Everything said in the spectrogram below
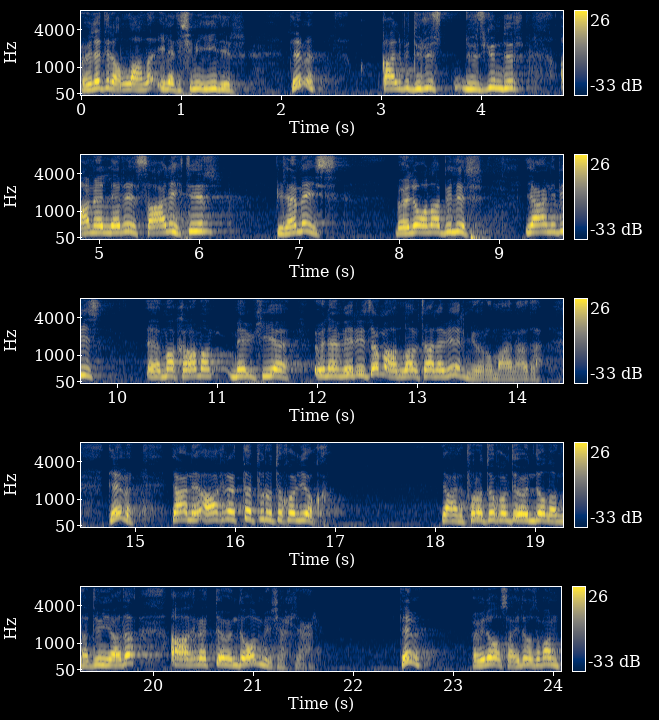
Öyledir Allah'la iletişimi iyidir. Değil mi? Kalbi dürüst, düzgündür. Amelleri salihtir. Bilemeyiz. Böyle olabilir. Yani biz e, makama, mevkiye önem veririz ama Allahü Teala vermiyor o manada. Değil mi? Yani ahirette protokol yok. Yani protokolde önde olanlar dünyada ahirette önde olmayacak yani. Değil mi? Öyle olsaydı o zaman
